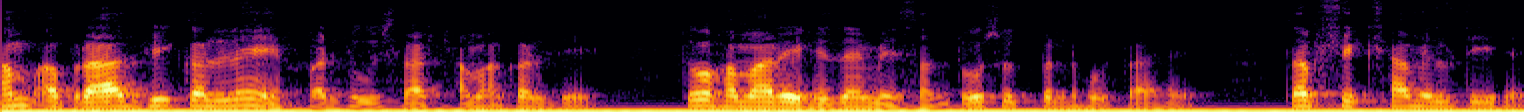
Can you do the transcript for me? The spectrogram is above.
हम अपराध भी कर लें, पर दूसरा क्षमा कर दे तो हमारे हृदय में संतोष उत्पन्न होता है, तब शिक्षा मिलती है।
